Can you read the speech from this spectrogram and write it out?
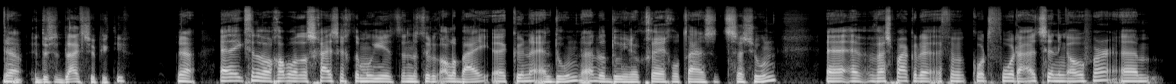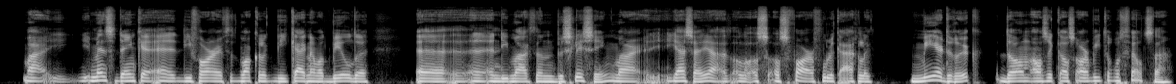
Ja. En dus het blijft subjectief. Ja, en ik vind het wel grappig, want als scheidsrechter moet je het natuurlijk allebei uh, kunnen en doen. Hè. Dat doe je ook geregeld tijdens het seizoen. Uh, en wij spraken er even kort voor de uitzending over. Um, maar mensen denken, eh, die VAR heeft het makkelijk, die kijkt naar wat beelden uh, en, en, die maakt een beslissing. Maar jij zei, ja, als, als VAR voel ik eigenlijk meer druk dan als ik als arbiter op het veld sta.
